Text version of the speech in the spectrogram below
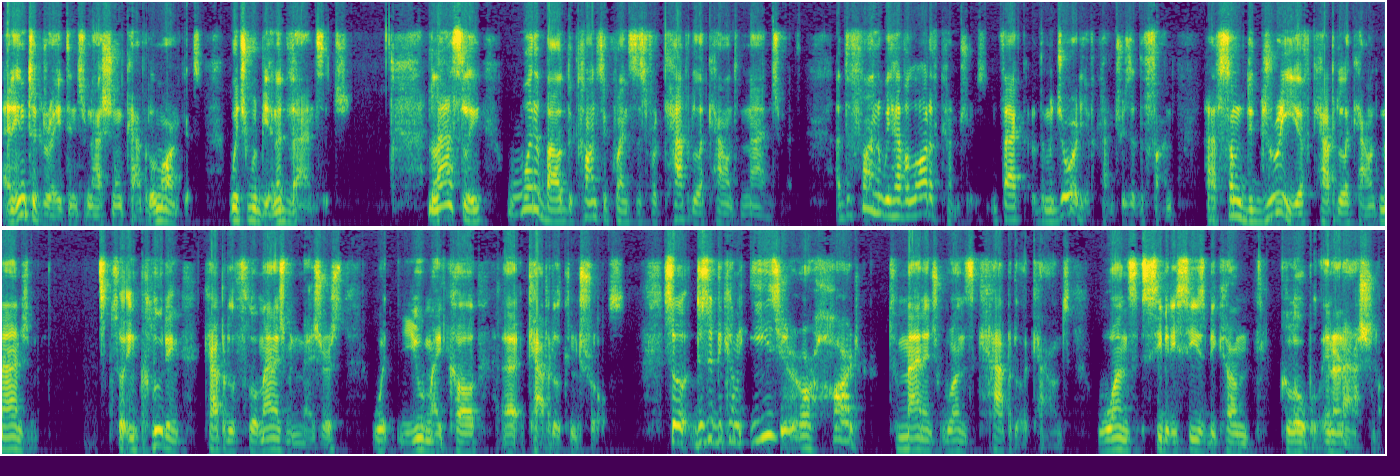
and integrate international capital markets, which would be an advantage. Lastly, what about the consequences for capital account management? At the fund, we have a lot of countries. In fact, the majority of countries at the fund have some degree of capital account management. So, including capital flow management measures, what you might call uh, capital controls. So, does it become easier or harder to manage one's capital account once CBDCs become global, international?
